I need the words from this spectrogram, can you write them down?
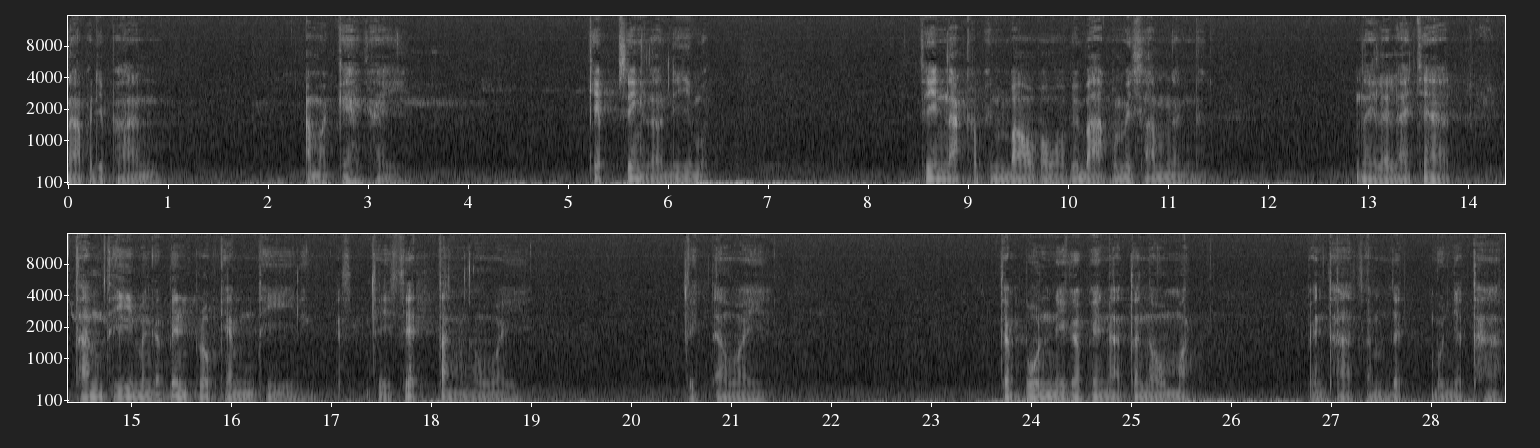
นาปฏิพานเอามาแก้ไข เก็บสิ่งเหล่านี้หมด ที่หนักก็เป็นเบาเพราะว่าวิบากมันไม่ซ้ำกันนะในหลาย ๆ ชาติทำทีมันก็เป็นโปรแกรมทีที่เซตตั้งเอาไว้ ติดเอาไว้ แต่บุญนี่ก็เป็นอัตโนมัติ เป็นธาตุสำเร็จบุญญาธาตุ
